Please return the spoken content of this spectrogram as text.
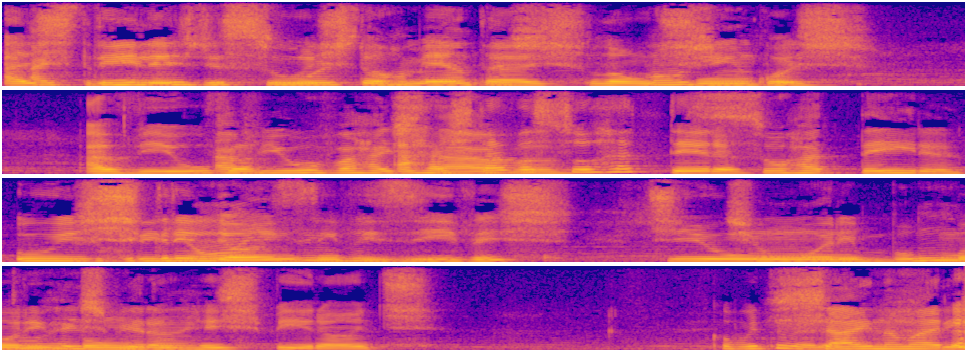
as trilhas de suas tormentas longínquas. A viúva, a viúva arrastava arrastava, sorrateira sorrateira os grilhões invisíveis de um, de um moribundo moribundo respirante. respirante. Ficou muito melhor. Chai na Marina.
